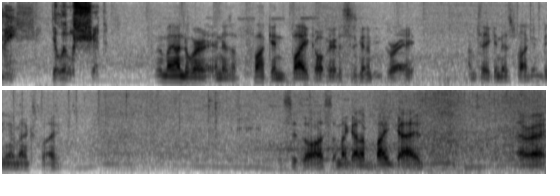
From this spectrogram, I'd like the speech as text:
me, you little shit. I'm in my underwear and there's a fucking bike over here. This is gonna be great. I'm taking this fucking BMX bike. This is awesome. I got a bike, guys. Alright.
